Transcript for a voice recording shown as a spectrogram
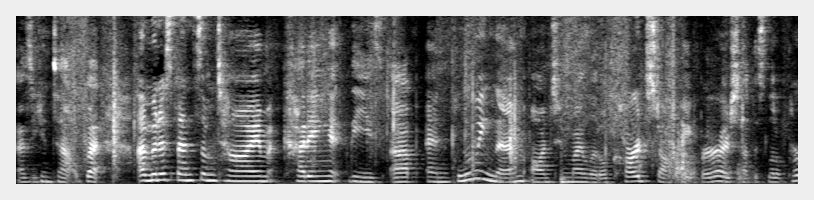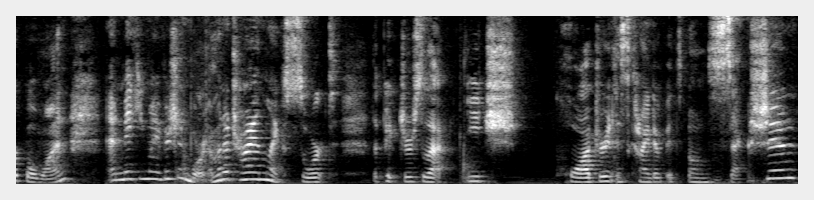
as you can tell. But I'm gonna spend some time cutting these up and gluing them onto my little cardstock paper. I just have this little purple one and making my vision board. I'm gonna try and like sort the pictures so that each quadrant is kind of its own section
